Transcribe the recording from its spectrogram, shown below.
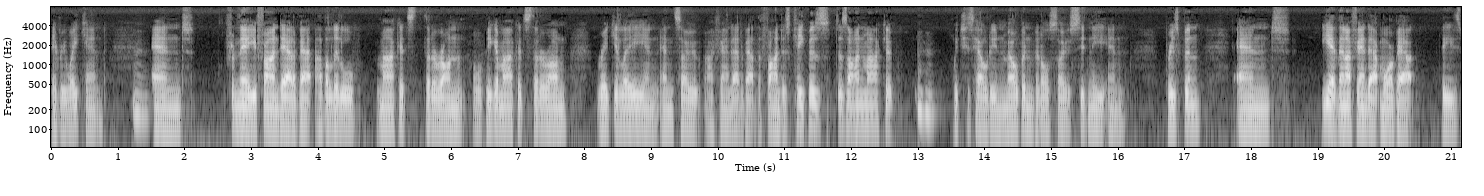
every weekend. Hmm. And from there, you find out about other little markets that are on, or bigger markets that are on regularly. And, and so I found out about the Finders Keepers design market, mm-hmm. which is held in Melbourne, but also Sydney and Brisbane. And yeah, then I found out more about these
